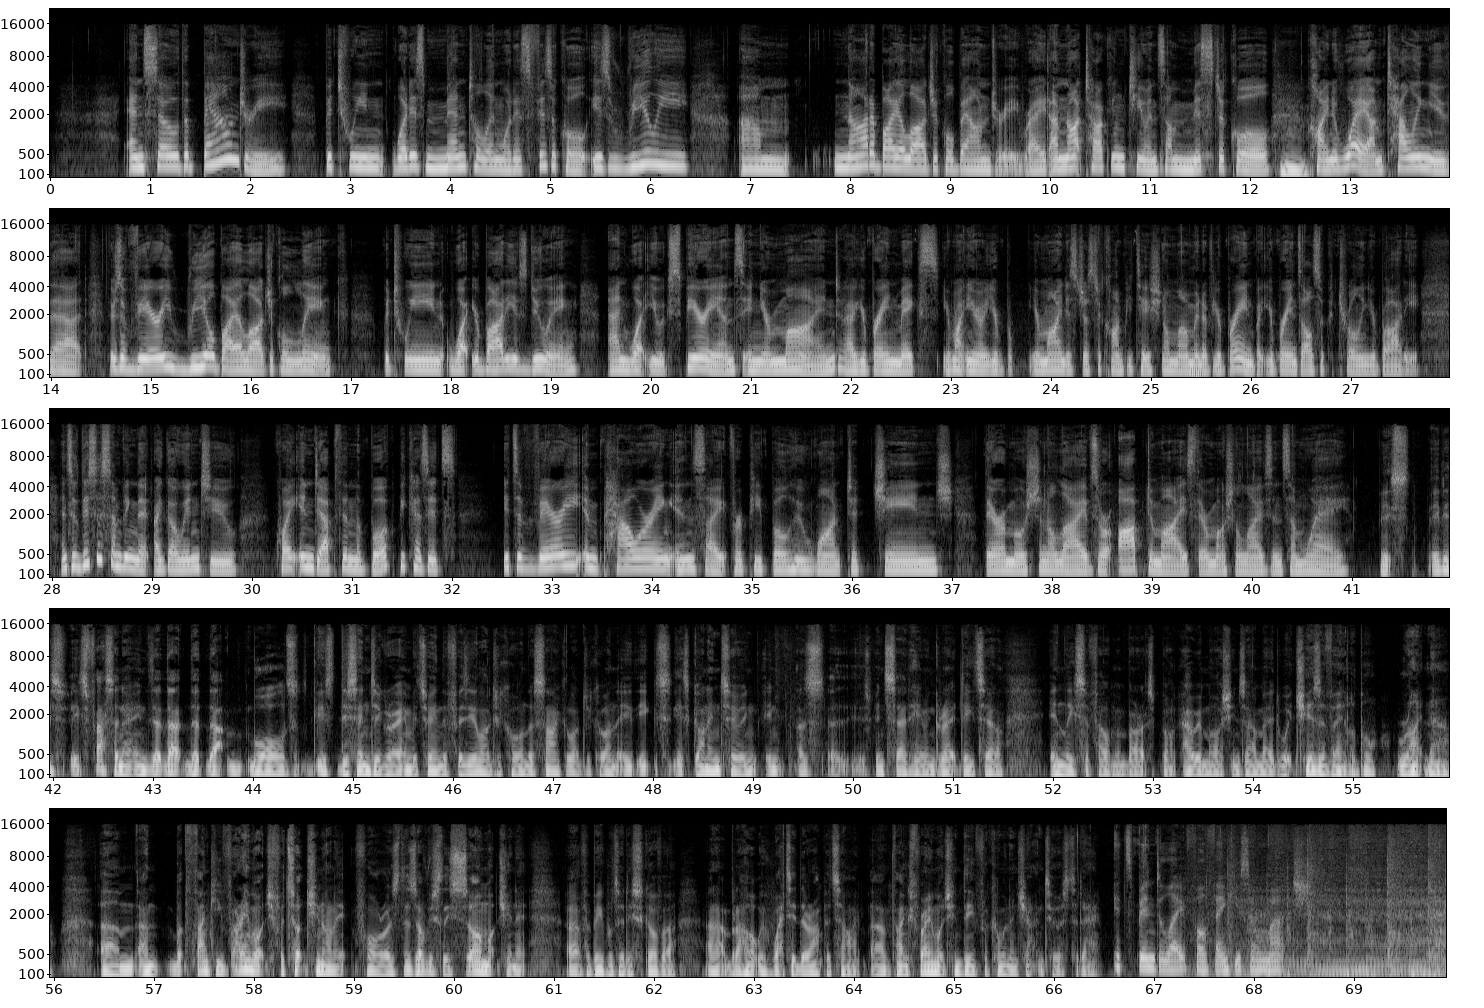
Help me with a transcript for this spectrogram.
And so the boundary between what is mental and what is physical is really um, not a biological boundary, right? I'm not talking to you in some mystical hmm. kind of way. I'm telling you that there's a very real biological link between what your body is doing and what you experience in your mind. How your brain makes your mind, you know, your your mind is just a computational moment hmm. of your brain, but your brain's also controlling your body. And so this is something that I go into quite in depth in the book because it's it's a very empowering insight for people who want to change their emotional lives or optimize their emotional lives in some way. It's it is it's fascinating that that that, that wall is disintegrating between the physiological and the psychological, and it, it's it's gone into in, in as uh, it's been said here in great detail in Lisa Feldman Barrett's book How Emotions Are Made, which is available right now. Um, and but thank you very much for touching on it for us. There's obviously so much in it uh, for people to discover, uh, but I hope we've whetted their appetite. Um, thanks very much indeed for coming and chatting to us today. It's been delightful. Thank you so much.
